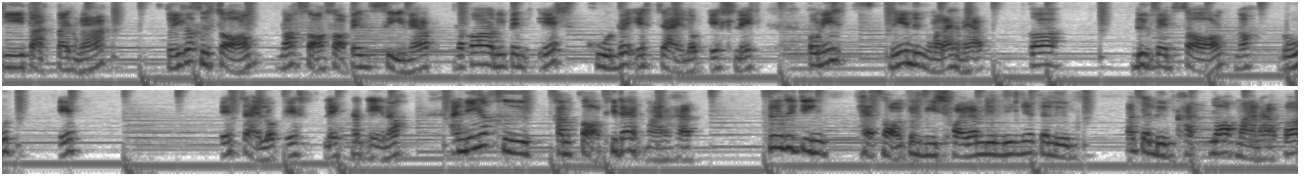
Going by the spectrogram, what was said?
g ตัดไปถูกไหมครับตัวนี้ก็คือ2เนาะ2 2เป็น4นะครับ แล้วก็อันนี้เป็น h คูณด้วย h ใหญ่ลบ h เล็ก ตรงนี้นี่ดึงออกมาได้เห็นไหมครับ ก็ดึงเป็น2เนาะ root h h ใหญ่ลบ h เล็กนั่นเองเนาะ อันนี้ก็คือคำตอบที่ได้ออกมานะครับ ซึ่งจริงๆแพทสองจะมีชอยน้ำลิ้นเนี่ยจะลืมก็จะลืมคัดลอกมานะครับ ก็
